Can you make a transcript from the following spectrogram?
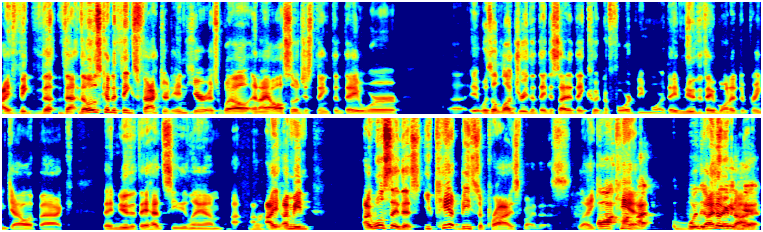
I think that that those kind of things factored in here as well. And I also just think that they were uh, it was a luxury that they decided they couldn't afford anymore. They knew that they wanted to bring Gallup back. They knew that they had CeeDee Lamb. I, I, I mean, I will say this: you can't be surprised by this. Like oh, you can't. I, when the I know you're not. hit,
